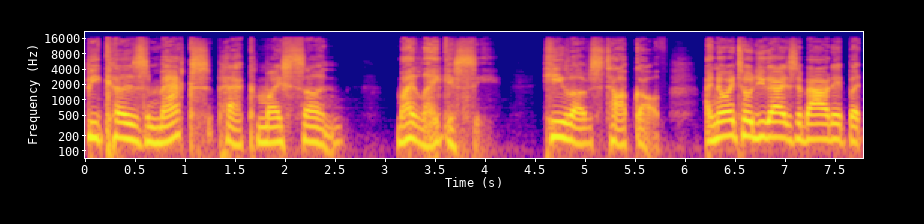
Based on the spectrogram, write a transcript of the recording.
Because Max Peck, my son, my legacy, he loves Topgolf. I know I told you guys about it, but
